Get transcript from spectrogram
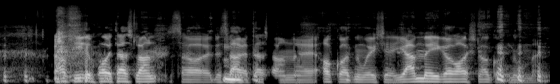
Jeg har fire par i Teslaen, så dessverre er Teslaen er akkurat nå ikke hjemme i garasjen akkurat nå, men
